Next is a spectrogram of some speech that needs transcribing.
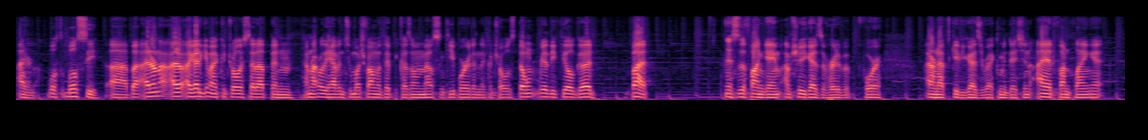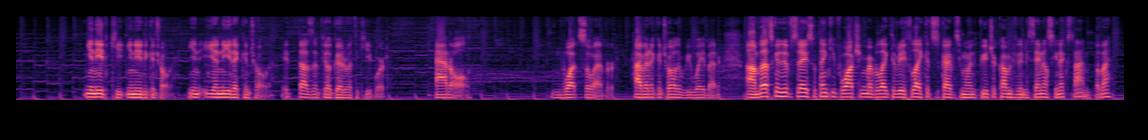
I don't know. We'll we'll see. Uh, but I don't know. I, I got to get my controller set up, and I'm not really having too much fun with it because I'm a mouse and keyboard, and the controls don't really feel good. But this is a fun game. I'm sure you guys have heard of it before. I don't have to give you guys a recommendation. I had fun playing it. You need key, you need a controller. You, you need a controller. It doesn't feel good with a keyboard at all whatsoever. Having a controller would be way better. Um, but that's going to do it for today. So thank you for watching. Remember to like the video if you like it, subscribe to see more in the future. Comment if you have any say, and I'll see you next time. Bye-bye.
